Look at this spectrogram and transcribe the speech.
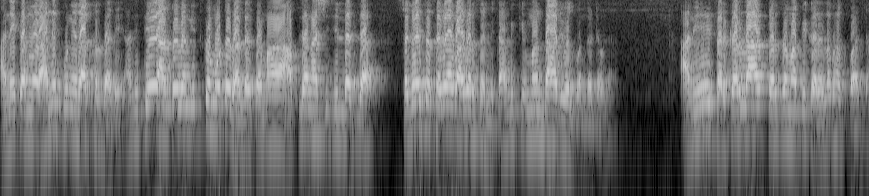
अनेकांवर अनेक गुन्हे दाखल झाले. आणि ते आंदोलन इतकं मोठं झालं का मग आपल्या नाशिक जिल्ह्यातल्या सगळ्याच्या सगळ्या बाजार समित्या आम्ही किमान दहा दिवस बंद ठेवल्या. आणि सरकारला कर्जमाफी करायला भाग पाडला.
